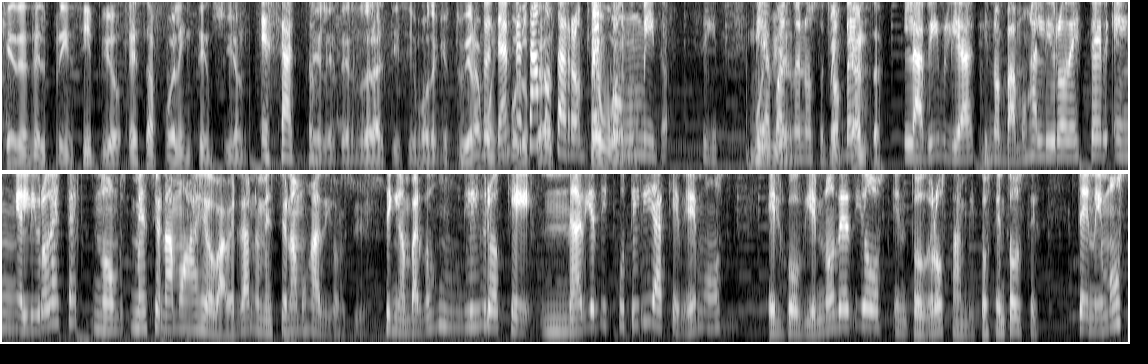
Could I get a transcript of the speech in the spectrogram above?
que desde el principio esa fue la intención Exacto. del Eterno, del Altísimo, de que estuviéramos Pues ya empezamos a romper con un mito. Sí, Muy mira, bien, cuando nosotros me vemos encanta. la Biblia, si nos vamos al libro de Esther, en el libro de Esther no mencionamos a Jehová, ¿verdad? No mencionamos a Dios. Sin embargo, es un libro que nadie discutiría que vemos el gobierno de Dios en todos los ámbitos. Entonces, tenemos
